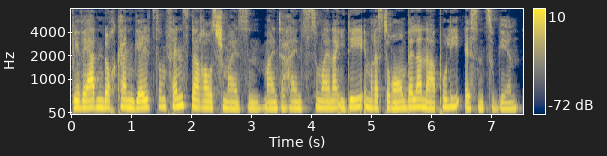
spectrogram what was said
Wir werden doch kein Geld zum Fenster rausschmeißen, meinte Heinz zu meiner Idee, im Restaurant Bella Napoli essen zu gehen.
